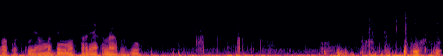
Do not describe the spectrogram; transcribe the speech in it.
apa-apa bosku? Yang penting monsternya kena bosku. Uh, uh, uh.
